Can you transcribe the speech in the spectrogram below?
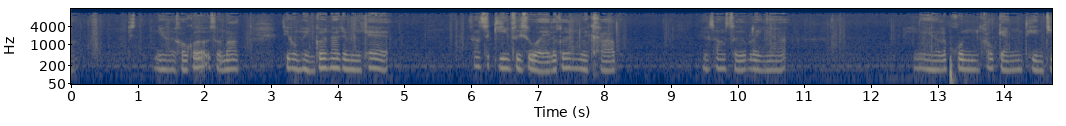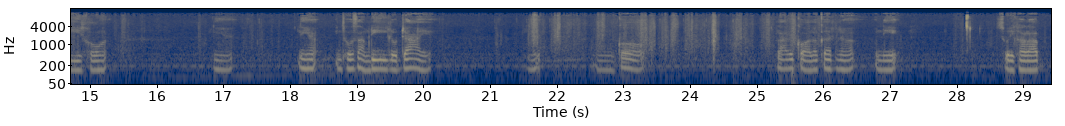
เนี่ยเขาก็ส่วนมากที่ผมเห็นก็น่าจะมีแค่สร้างสกรีนสวยๆ แล้วก็เล่นไมครับหรือสร้างเซิร์ฟอะไรเงี้ยฮะนี่ฮะแล้วคนเข้าแก๊ง TNG เขาอะนี่ฮะนี่ฮะอินโทร 3D โหลดได้เนี่ยก็ ลาไปก่อนแล้วกันนะวันนี้ สวัสดีครับ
